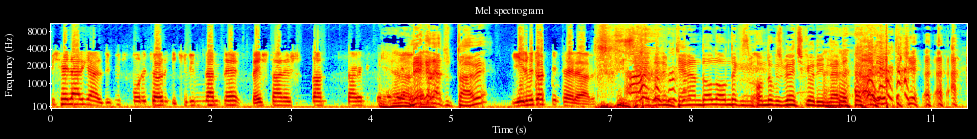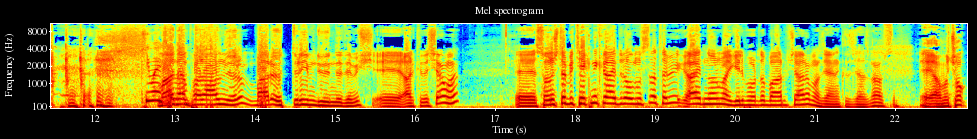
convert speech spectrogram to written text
bir şeyler geldi. 3 monitör, 2 bilmem ne, 5 tane şundan, 1 tane mikrofon. Ne kadar tuttu abi? 24 bin TL abi. Rica ederim. Kenan Doğulu 19, 19 bine çıkıyor düğünlerde. Hadi öptük. Kim acaba? Madem para almıyorum bari öttüreyim düğünde demiş e, arkadaşı ama e, sonuçta bir teknik rider olması da tabii gayet normal. Gelip orada bağırıp çağıramaz yani kızcağız ne yapsın? E, ama çok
